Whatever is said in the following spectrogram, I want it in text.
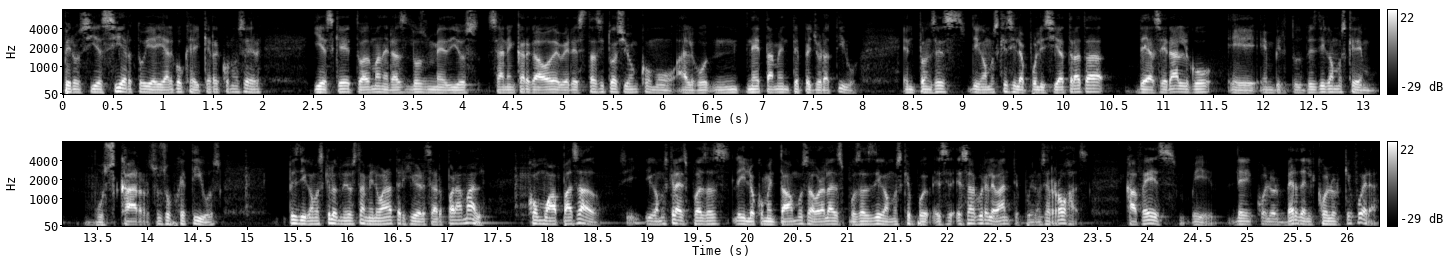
Pero sí es cierto y hay algo que hay que reconocer y es que de todas maneras los medios se han encargado de ver esta situación como algo netamente peyorativo. Entonces, digamos que si la policía trata de hacer algo eh, en virtud, pues digamos que de buscar sus objetivos, pues digamos que los medios también lo van a tergiversar para mal, como ha pasado, ¿sí? Digamos que las esposas, y lo comentábamos ahora, las esposas, digamos que es, algo relevante, pudieron ser rojas, cafés, eh, del color verde, el color que fuera,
